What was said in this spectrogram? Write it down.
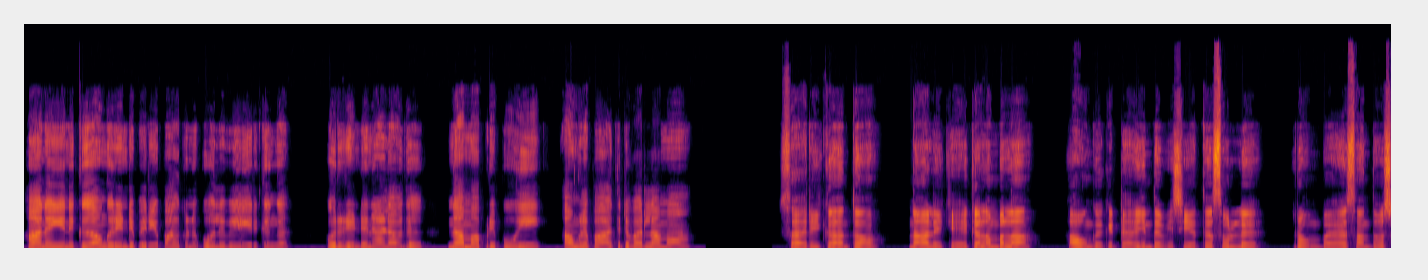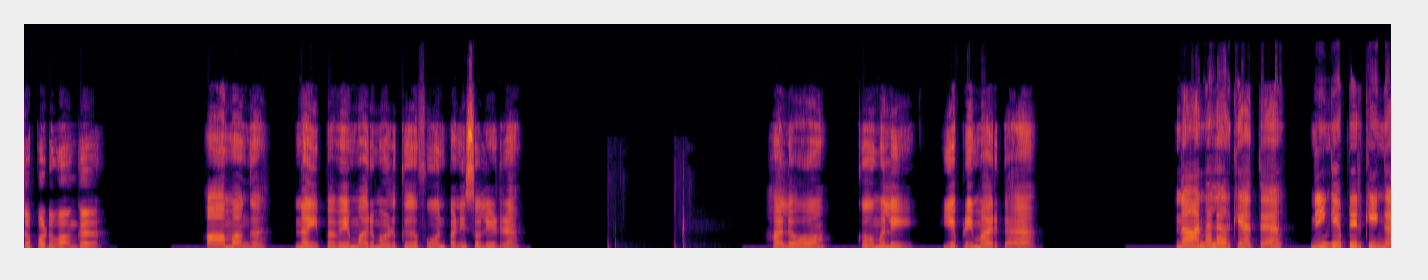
ஆனா எனக்கு அவங்க ரெண்டு பேரையும் பார்க்கணும் போலவே இருக்குங்க. ஒரு ரெண்டு நாளாவது நாம அப்படி போய் அவங்கள பார்த்துட்டு வரலாமா? சரி காந்தம். நாளைக்கே கிளம்பலாம். அவங்க கிட்ட இந்த விஷயத்த சொல்லு. ரொம்ப சந்தோஷப்படுவாங்க. ஆமாங்க. நான் இப்பவே மருமவளுக்கு ஃபோன் பண்ணி சொல்லிடுறேன். ஹலோ கோமலி எப்படிம்மா இருக்க? நான் நல்லா இருக்கேன் அத்தை. நீங்க எப்படி இருக்கீங்க?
